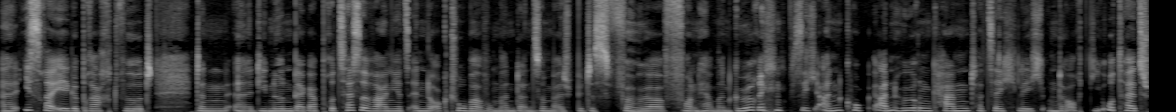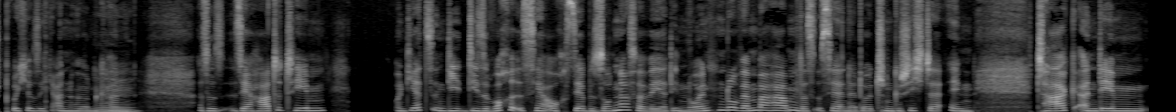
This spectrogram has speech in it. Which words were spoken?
äh, Israel gebracht wird. Dann äh, die Nürnberger Prozesse waren jetzt Ende Oktober, wo man dann zum Beispiel das Verhör von Hermann Göring sich anguck, anhören kann tatsächlich und auch die Urteils Weisheitssprüche sich anhören kann. Mhm. Also sehr harte Themen. Und jetzt in die, diese Woche ist ja auch sehr besonders, weil wir ja den 9. November haben. Das ist ja in der deutschen Geschichte ein Tag, an dem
